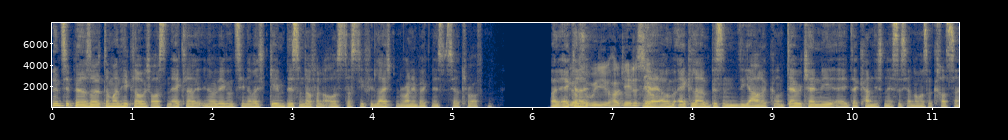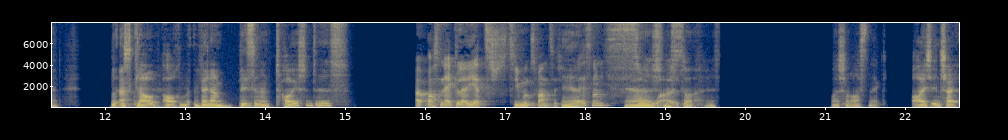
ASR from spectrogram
prinzipiell sollte man hier, glaube ich, aus den Eckler in Erwägung ziehen, aber ich gehe ein bisschen davon aus, dass die vielleicht einen Running Back nächstes Jahr draften. Weil Eckler, ja, so wie halt jedes Jahr. Ja, ja, Eckler ein bisschen die Jahre. Und Derrick Henry, ey, der kann nicht nächstes Jahr nochmal so krass sein. Ich glaube, auch wenn er ein bisschen enttäuschend ist. Äh, Austin Eckler jetzt 27. Ja. Er ist noch nicht ja, so alt. So. War schon Austin Eckler. Oh, ich entscheide.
